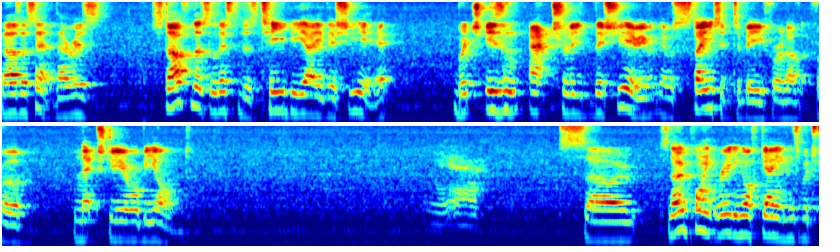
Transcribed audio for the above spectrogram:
But as I said, there is stuff that's listed as TBA this year, which isn't actually this year. Even it was stated to be for another for next year or beyond. Yeah. So it's no point reading off games which,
